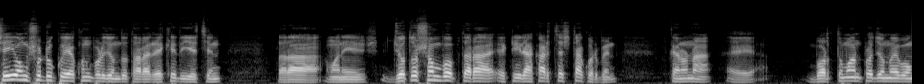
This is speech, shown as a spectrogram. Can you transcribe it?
সেই অংশটুকু এখন পর্যন্ত তারা রেখে দিয়েছেন। তারা মানে যত সম্ভব তারা একটি রাখার চেষ্টা করবেন। কেননা বর্তমান প্রজন্ম এবং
